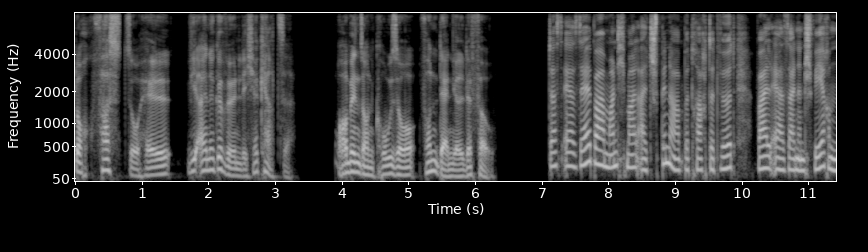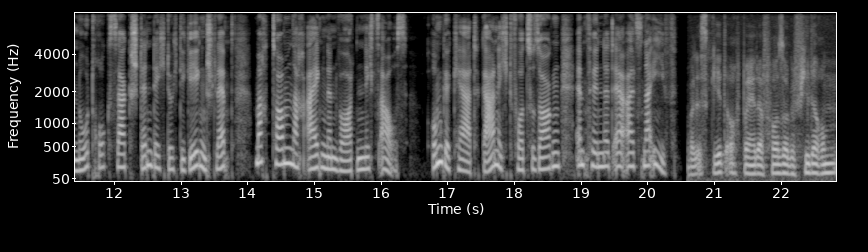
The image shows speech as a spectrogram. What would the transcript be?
doch fast so hell wie eine gewöhnliche Kerze. Robinson Crusoe von Daniel Defoe Dass er selber manchmal als Spinner betrachtet wird, weil er seinen schweren Notrucksack ständig durch die Gegend schleppt, macht Tom nach eigenen Worten nichts aus. Umgekehrt gar nicht vorzusorgen, empfindet er als naiv. Weil es geht auch bei der Vorsorge viel darum,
